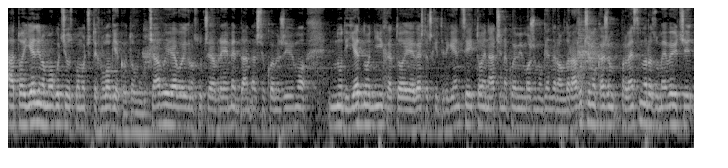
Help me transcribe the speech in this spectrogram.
a to je jedino moguće uz pomoću tehnologija koje to omogućavaju. Evo, igrom slučaja vreme današnje u kojem živimo nudi jednu od njih, a to je veštačka inteligencija i to je način na koji mi možemo generalno da razlučimo, kažem, prvenstveno razumevajući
